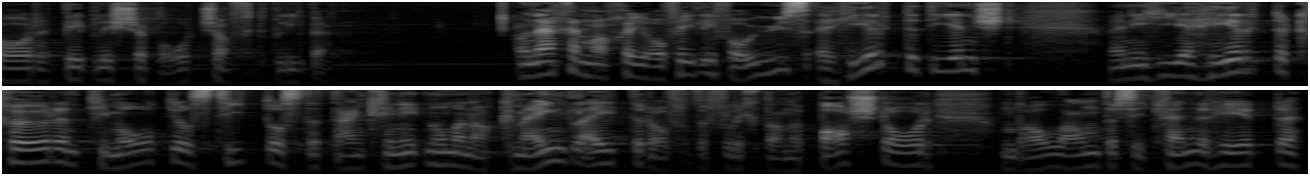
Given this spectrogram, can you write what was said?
der biblischen Botschaft bleiben. Und nachher machen ja viele von uns einen Hirtendienst. Wenn ich hier Hirten höre, Timotheus, Titus, dann denke ich nicht nur an Gemeindeleiter oder vielleicht an einen Pastor und alle anderen sind keine Hirten,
